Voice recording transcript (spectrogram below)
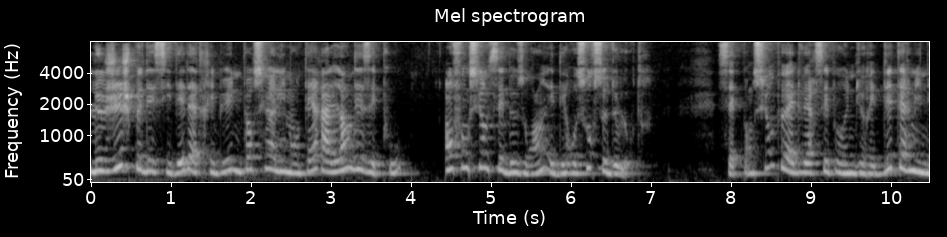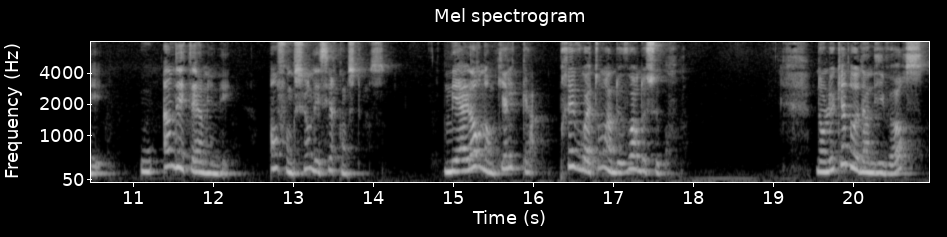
le juge peut décider d'attribuer une pension alimentaire à l'un des époux en fonction de ses besoins et des ressources de l'autre. Cette pension peut être versée pour une durée déterminée ou indéterminée en fonction des circonstances. Mais alors dans quel cas prévoit-on un devoir de secours? Dans le cadre d'un divorce,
